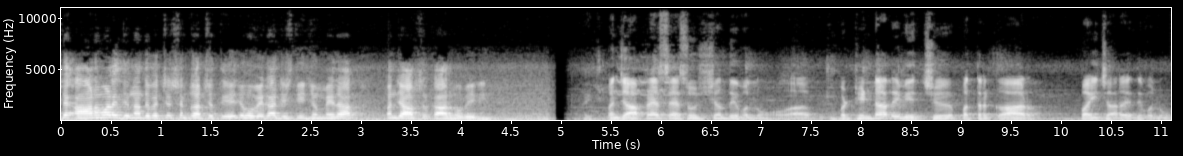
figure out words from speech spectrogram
ਤੇ ਆਉਣ ਵਾਲੇ ਦਿਨਾਂ ਦੇ ਵਿੱਚ ਸੰਘਰਸ਼ ਤੇਜ਼ ਹੋਵੇਗਾ, ਜਿਸ ਦੀ ਜ਼ਿੰਮੇਵਾਰ ਪੰਜਾਬ ਸਰਕਾਰ ਹੋਵੇਗੀ। ਪੰਜਾਬ ਪ੍ਰੈਸ ਐਸੋਸੀਏਸ਼ਨ ਦੇ ਵੱਲੋਂ ਬਠਿੰਡਾ ਦੇ ਵਿੱਚ ਪੱਤਰਕਾਰ ਭਾਈਚਾਰੇ ਦੇ ਵੱਲੋਂ,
